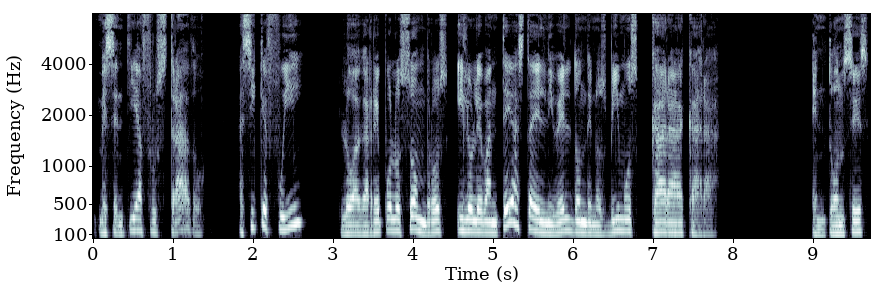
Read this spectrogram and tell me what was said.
Me sentía frustrado, así que fui, lo agarré por los hombros y lo levanté hasta el nivel donde nos vimos cara a cara. Entonces,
